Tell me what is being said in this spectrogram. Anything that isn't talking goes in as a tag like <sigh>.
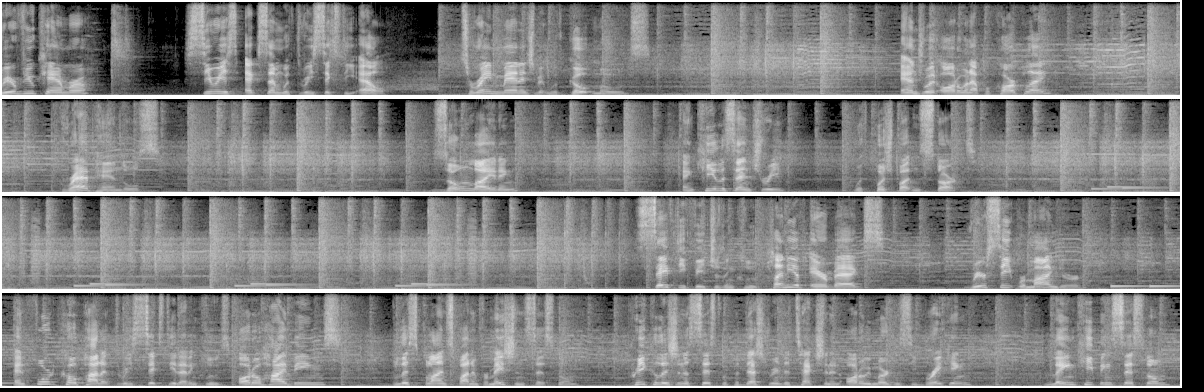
rear view camera, Sirius XM with 360L, terrain management with GOAT modes, Android Auto and Apple CarPlay, grab handles, zone lighting, and keyless entry with push button start. Safety features include plenty of airbags, rear seat reminder, and Ford Copilot 360 that includes auto high beams, BLIS blind spot information system, pre-collision assist with pedestrian detection and auto emergency braking, lane keeping system,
